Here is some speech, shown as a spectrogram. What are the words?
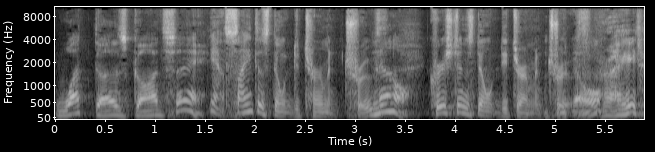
what does God say? Yeah, scientists don't determine truth. No. Christians don't determine truth. No. Right?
